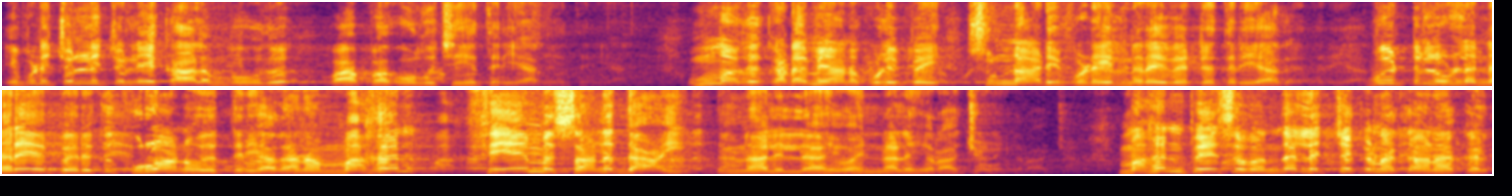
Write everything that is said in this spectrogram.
இப்படி சொல்லி சொல்லியே காலம் போகுது வாப்பாக்கு ஒது செய்ய தெரியாது. உம்மாக்கு கடமையான குளிப்பை சுண்ண அடிப்படையில் நிறைவேற்ற தெரியாது. வீட்டில் உள்ள நிறைய பேருக்கு குர்ஆன் ஓத தெரியாது. ஆனா மகன் ஃபேமஸான தாய். இன்னாலில்லாஹி வ இன்னா ராஜிஊன். மகன் பேச வந்த லட்சக்கணக்கான ஆக்கள்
